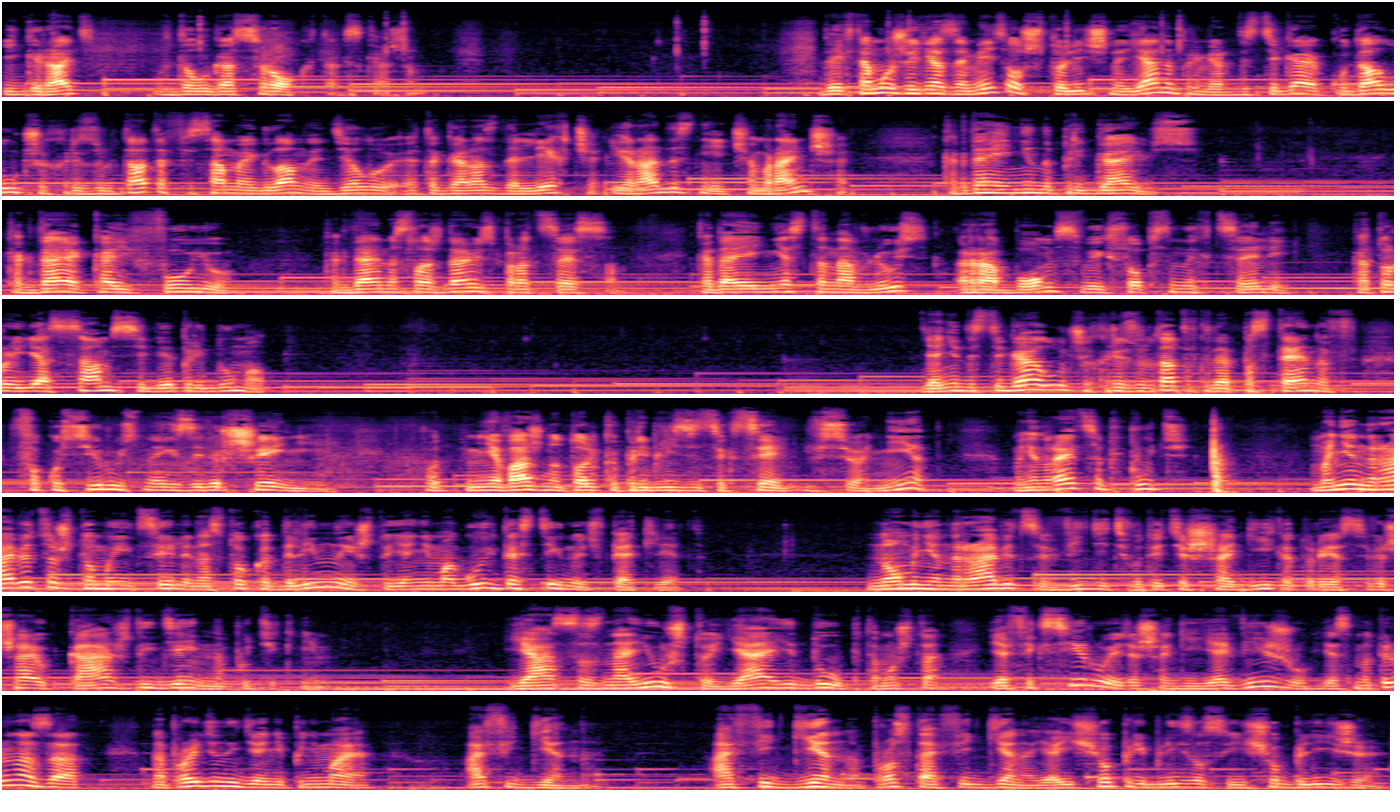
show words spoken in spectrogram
играть в долгосрок, так скажем. Да и к тому же я заметил, что лично я, например, достигаю куда лучших результатов и самое главное, делаю это гораздо легче и радостнее, чем раньше, когда я не напрягаюсь, когда я кайфую, когда я наслаждаюсь процессом, когда я не становлюсь рабом своих собственных целей, которые я сам себе придумал. Я не достигаю лучших результатов, когда я постоянно фокусируюсь на их завершении. Вот мне важно только приблизиться к цели, и все. Нет, мне нравится путь. Мне нравится, что мои цели настолько длинные, что я не могу их достигнуть в 5 лет. Но мне нравится видеть вот эти шаги, которые я совершаю каждый день на пути к ним. Я осознаю, что я иду, потому что я фиксирую эти шаги, я вижу, я смотрю назад, на пройденный день и понимаю, офигенно, офигенно, просто офигенно, я еще приблизился, еще ближе.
